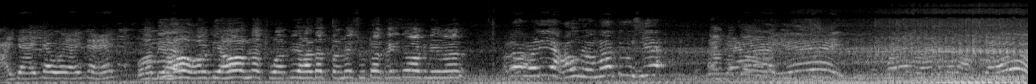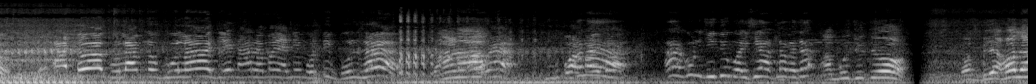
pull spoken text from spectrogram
આઈ જા આઈ જા ઓય આઈ જા હે ઓ બેહો ઓ બેહો હમણાં કોબી હાડે તમે છૂટા થઈ જાવ અગ્નિ વાર? અરે વળી આવું રમાતું છે. હો. આ તો ગુલાબનું ફૂલ ભૂલ જે ના રમાય એની મોટી ભૂલ છે. જાણા. હવે, આ કોણ જીત્યું પૈસા આટલા બધા? આ હું જીત્યો. બેહો લે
